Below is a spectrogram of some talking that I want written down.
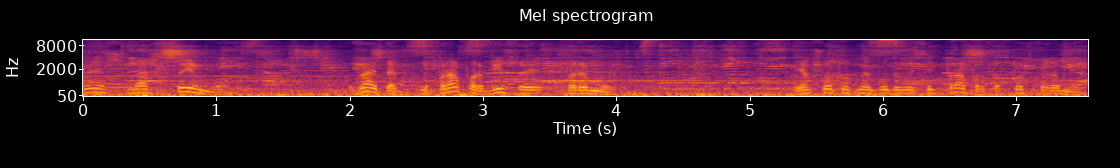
це ж наш символ. Знаєте, прапор вішає переможе. Якщо тут не буде висіти прапор, то хтось переможе.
